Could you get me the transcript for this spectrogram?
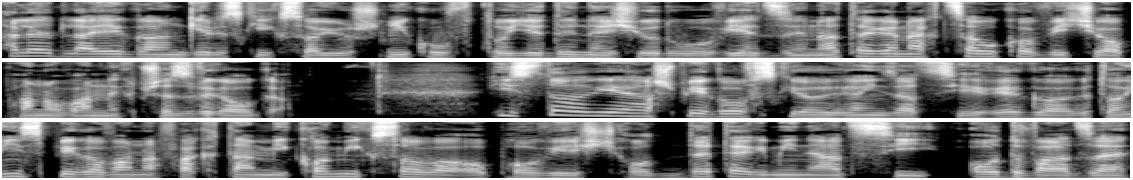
ale dla jego angielskich sojuszników to jedyne źródło wiedzy na terenach całkowicie opanowanych przez wroga. Historia szpiegowskiej organizacji Rygor to inspirowana faktami komiksowa opowieść o determinacji, odwadze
